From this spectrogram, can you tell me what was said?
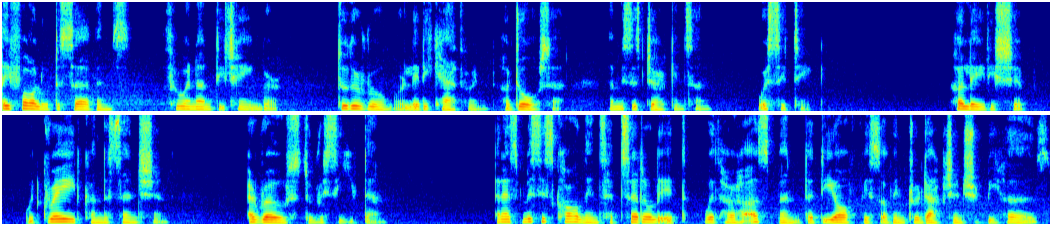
they followed the servants through an antechamber to the room where Lady Catherine, her daughter, and Mrs. Jenkinson were sitting her ladyship, with great condescension, arose to receive them. And as Mrs. Collins had settled it with her husband that the office of introduction should be hers,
